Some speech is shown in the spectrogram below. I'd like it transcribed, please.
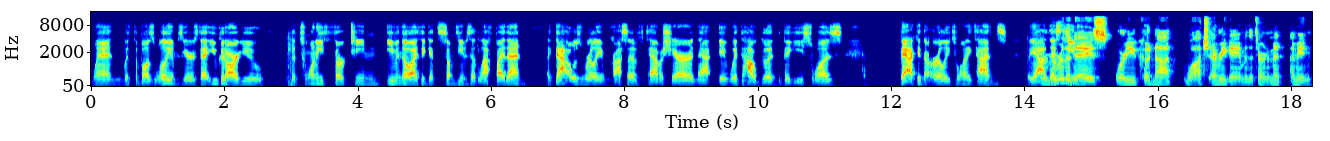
when with the Buzz Williams years that you could argue the 2013, even though I think it's some teams had left by then, like that was really impressive to have a share in that it, with how good the Big East was back in the early 2010s. But yeah, remember the team, days where you could not watch every game in the tournament? I mean,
